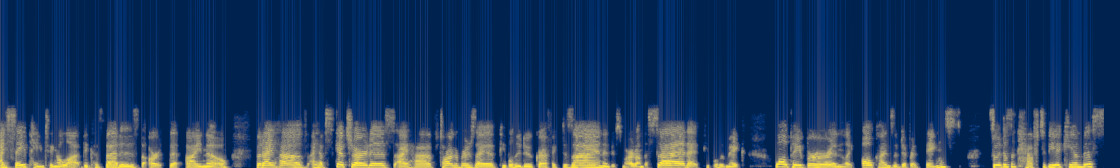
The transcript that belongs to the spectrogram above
I say painting a lot because that is the art that I know. But I have I have sketch artists, I have photographers, I have people who do graphic design and do some art on the side. I have people who make wallpaper and like all kinds of different things. So it doesn't have to be a canvas.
